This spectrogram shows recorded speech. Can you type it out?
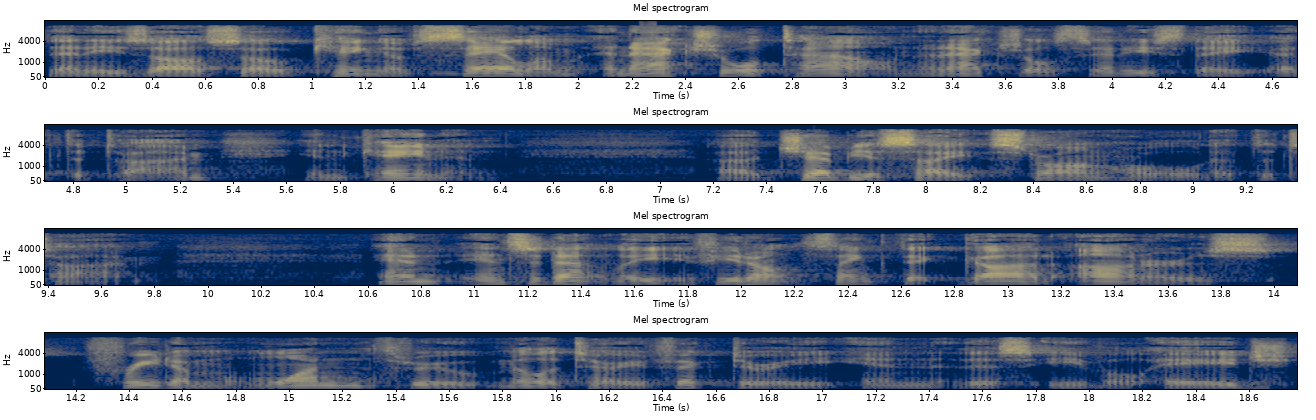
then he's also King of Salem, an actual town, an actual city state at the time in Canaan, a Jebusite stronghold at the time. And incidentally, if you don't think that God honors freedom won through military victory in this evil age,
